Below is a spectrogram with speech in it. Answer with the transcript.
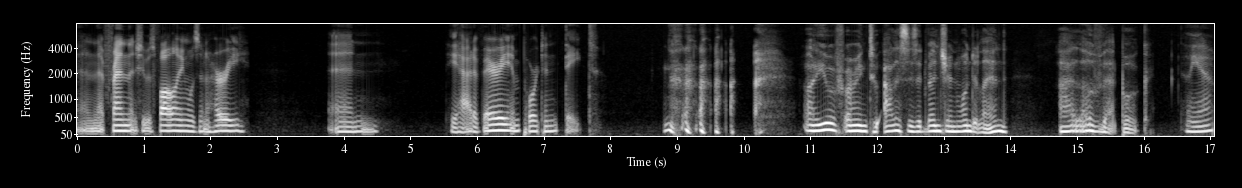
And that friend that she was following was in a hurry. And he had a very important date. Are you referring to Alice's Adventure in Wonderland? I love that book. Oh, yeah?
